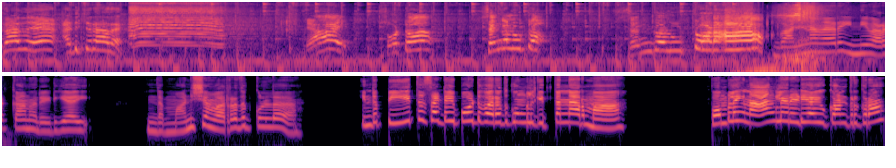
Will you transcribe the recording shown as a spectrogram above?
ஏதாவது அடிச்சிடாத. ஏய் சோட்டோ செங்கல் விட்டோ செங்கல் விட்டோடா உங்க அண்ணன் வேற இன்னி வரக்கான ரெடியாயி இந்த மனுஷன் வர்றதுக்குள்ள. இந்த பீத்து சட்டை போட்டு வர்றதுக்கு உங்களுக்கு இத்தனை நேரமா? பொம்பளைங்க நாங்களே ரெடியாகி உட்காந்துருக்குறோம்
